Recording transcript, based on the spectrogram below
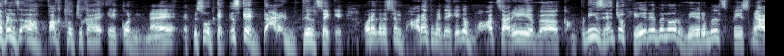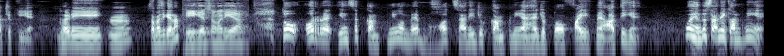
सो फ्रेंड्स वक्त हो चुका है एक और नए एपिसोड के किसके? डायरेक्ट दिल से के। और अगर इस टाइम भारत में देखें कि बहुत सारी कंपनीज़ हैं जो हेयरेबल और वेयरेबल स्पेस में आ चुकी हैं। घड़ी हम्म, समझ गए ना? ठीक है समझ गया। तो और इन सब कंपनियों में बहुत सारी जो कंपनियाँ हैं जो टॉप फाइव में आती हैं वो हिंदुस्तानी कंपनी है।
